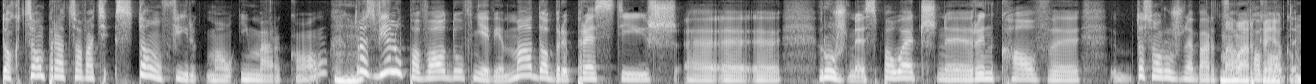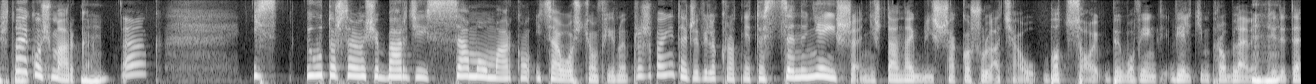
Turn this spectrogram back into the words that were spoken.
to chcą pracować z tą firmą i marką, mhm. która z wielu powodów, nie wiem, ma dobry prestiż, e, e, e, różny, społeczny, rynkowy. To są różne bardzo ma markę powody. Jakąś, tak? Ma jakąś markę, mhm. tak? I z i utożsamiają się bardziej z samą marką i całością firmy. Proszę pamiętać, że wielokrotnie to jest cenniejsze niż ta najbliższa koszula ciału, bo co było wielkim problemem, mhm. kiedy te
